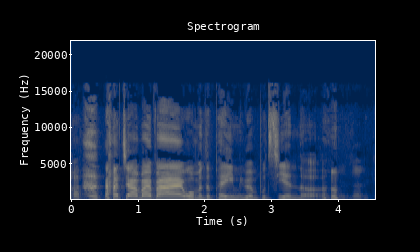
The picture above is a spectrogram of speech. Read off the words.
大家拜拜，我们的配音员不见了。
